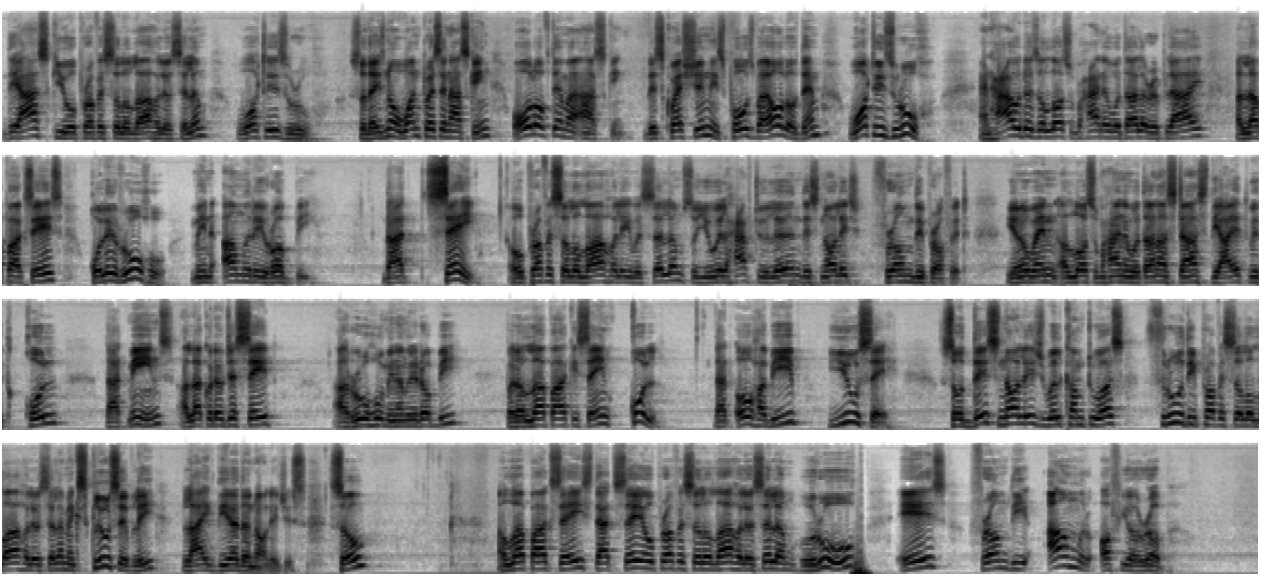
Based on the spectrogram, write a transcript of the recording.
They ask you, O Prophet Sallallahu Alaihi Wasallam, what is Ruh? So there is no one person asking, all of them are asking. This question is posed by all of them What is Ruh? And how does Allah subhanahu wa ta'ala reply? Allah Pak says, قُلِ ruhu min amri rabbi. That say, O Prophet sallallahu alaihi wasallam, so you will have to learn this knowledge from the Prophet. You know, when Allah subhanahu wa ta'ala starts the ayat with qul, that means Allah could have just said, Ruhu min rabbi, but Allah Pak is saying qul, that, O Habib, you say. So this knowledge will come to us through the Prophet ﷺ exclusively, like the other knowledges. So Allah Pak says that say, O Prophet ﷺ, Ruh is from the Amr of your Rabb,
